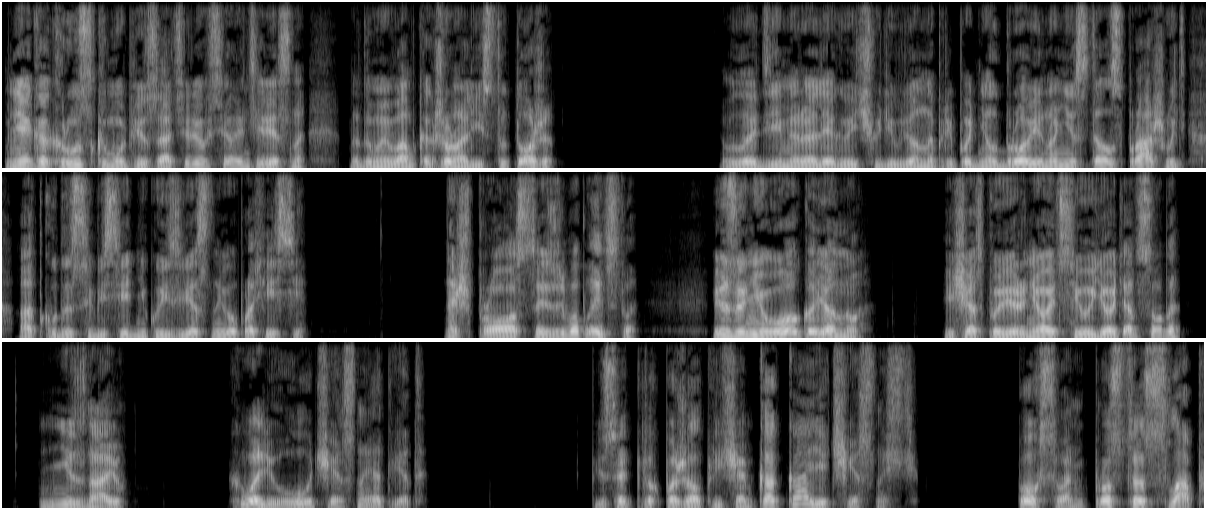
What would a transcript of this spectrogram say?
Мне, как русскому писателю, все интересно, но, думаю, вам, как журналисту, тоже. Владимир Олегович удивленно приподнял брови, но не стал спрашивать, откуда собеседнику известна его профессия. — Знаешь, просто из любопытства. Из-за него, Каянну. И сейчас повернетесь и уйдете отсюда? — Не знаю. Хвалю, честный ответ. Писатель только пожал плечами. Какая честность? Бог с вами, просто слаб.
